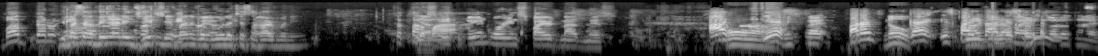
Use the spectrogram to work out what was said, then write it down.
Bob, pero... Di ba sabi nga ni Jim, di ba, 8 yun? nagugulat siya sa harmony. Sa Tax Yeah. 8 ba yun or Inspired Madness? Ah, Ah. yes. Inspire- Parang, No. guy, inspired Inspired madness for me. solo tayo.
